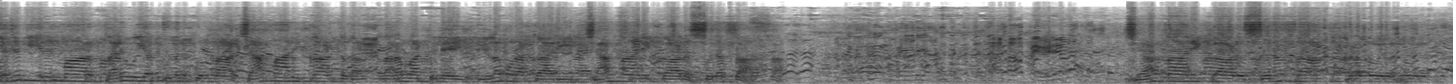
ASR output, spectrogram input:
ഗജവീരന്മാർ തല ഉയർത്തി നിൽക്കുന്ന ചാമ്മാനിക്കാട് തറവാട്ടിലെ ഇളമുറക്കാരി ചാമ്മാനിക്കാട് സുനന്ദ. ചാമ്മാനിക്കാട് സുനന്ദ കടന്നു വരുന്നു.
